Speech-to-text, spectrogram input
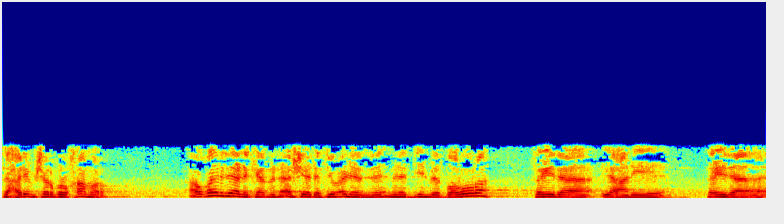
تحريم شرب الخمر أو غير ذلك من الأشياء التي يعلن من الدين بالضرورة فإذا يعني فإذا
